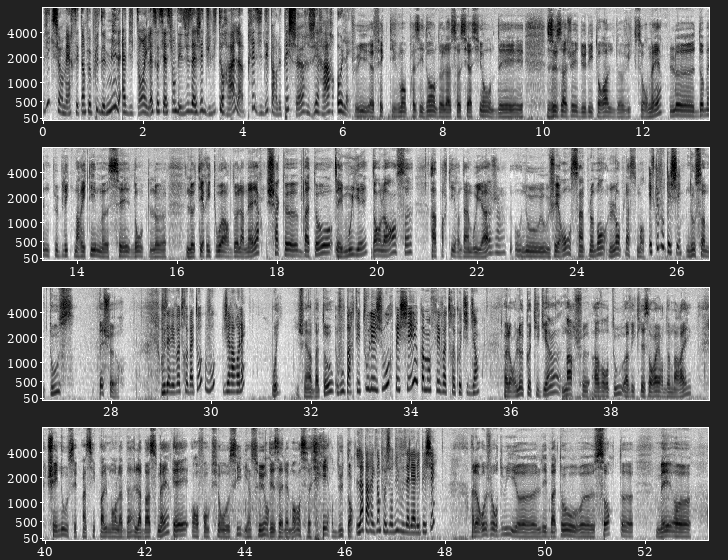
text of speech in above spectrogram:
Vic-sur-Mer, c'est un peu plus de 1000 habitants et l'association des usagers du littoral, présidée par le pêcheur Gérard Ollet. Je suis effectivement président de l'association des usagers du littoral de Vic-sur-Mer. Le domaine public maritime, c'est donc le, le, territoire de la mer. Chaque bateau est mouillé dans l'anse à partir d'un mouillage. Nous gérons simplement l'emplacement. Est-ce que vous pêchez? Nous sommes tous pêcheurs. Vous avez votre bateau, vous, Gérard Rollet? Oui, j'ai un bateau. Vous partez tous les jours pêcher? Comment c'est votre quotidien? Alors le quotidien marche avant tout avec les horaires de marée. Chez nous, c'est principalement la, la, basse mer et en fonction aussi, bien sûr, des éléments, c'est-à-dire du temps. Là, par exemple, aujourd'hui, vous allez aller pêcher? Alors aujourd'hui, euh, les bateaux euh, sortent, euh, mais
